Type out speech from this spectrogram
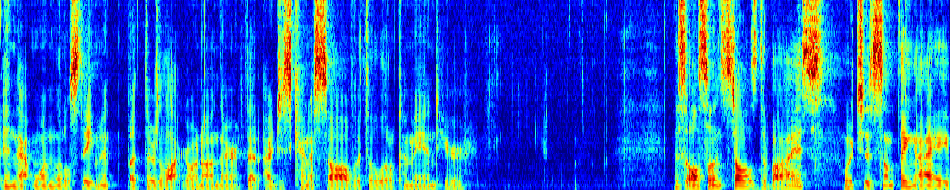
in that one little statement, but there's a lot going on there that I just kind of solve with a little command here. This also installs Devise, which is something I,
